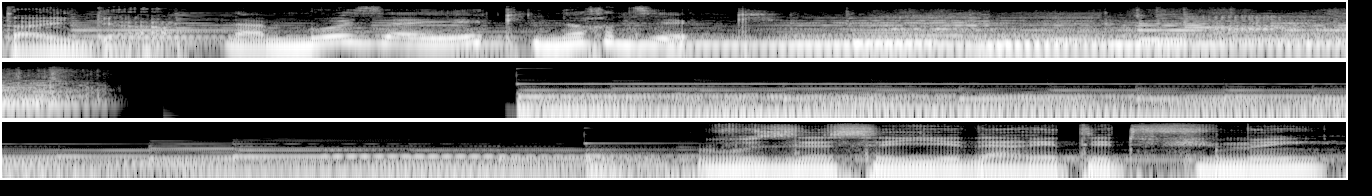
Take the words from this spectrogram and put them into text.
Taïga. La mosaïque nordique. Vous essayez d'arrêter de fumer?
